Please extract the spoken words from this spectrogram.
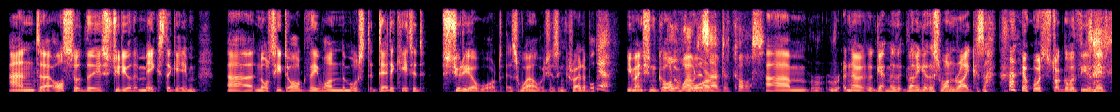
And uh, also, the studio that makes the game, uh, Naughty Dog, they won the Most Dedicated Studio Award as well, which is incredible. Yeah. You mentioned God All of well War. Well deserved, of course. Um, r- r- no, get me. Let me get this one right because I always struggle with these names.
